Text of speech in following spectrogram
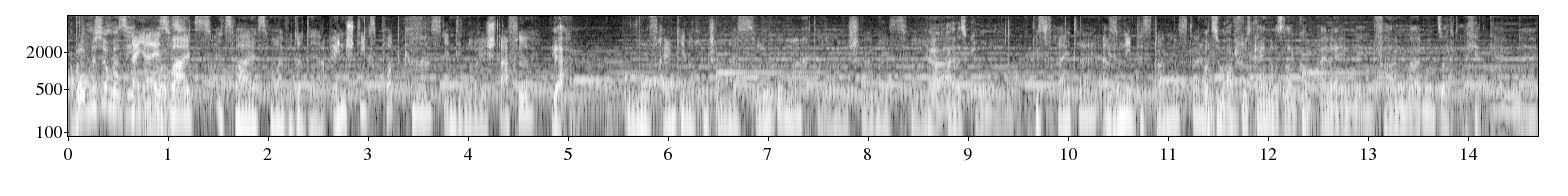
aber da müssen wir mal sehen. Naja, es war, jetzt, es war jetzt mal wieder der Einstiegspodcast in die neue Staffel, Ja, wo Frankie noch ein schönes Logo macht oder ein schönes äh, ja, das können wir noch machen. bis Freitag, also nee, bis Donnerstag. Und zum Abschluss kann ich noch sagen, kommt einer in, in den Fahnenladen und sagt, ich hätte gerne eine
